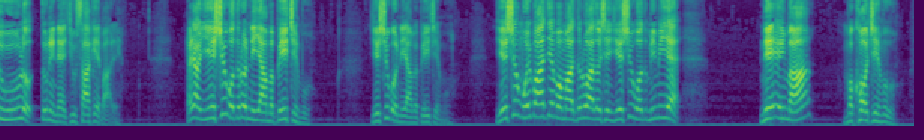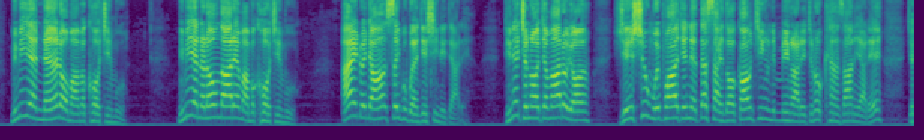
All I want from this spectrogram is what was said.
သူလို့သူအနေနဲ့ယူဆခဲ့ပါတယ်။ ဒါကြောင့်ယေရှုကိုသူတို့နေရာမပေးခြင်းဘူး။ယေရှုကိုနေရာမပေးခြင်းဘူး။ယေရှုမွေးဖွားခြင်းပေါ်မှာသူတို့ကဆိုရှင်ယေရှုကိုမိမိရဲ့နေအိမ်မှာမခေါ်ခြင်းဘူး။မိမိရဲ့နန်းတော်မှာမခေါ်ခြင်းဘူး။မိမိရဲ့နှလုံးသားထဲမှာမခေါ်ခြင်းဘူး။အဲဒီအတွက်ကြောင့်စိတ်ပူပန်ခြင်းရှိနေကြတယ်။ဒီနေ့ကျွန်တော်ကျမတို့ရောယေရှုမွေးဖွားခြင်းနဲ့သက်ဆိုင်သောကောင်းခြင်းမင်္ဂလာတွေကျွန်တော်ခံစားနေရတယ်။ယ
